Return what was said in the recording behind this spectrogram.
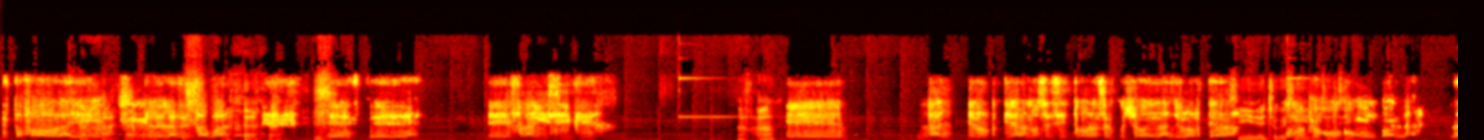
estafador ahí en, en las estafas. Este, eh, Fran Isique, Ajá. eh, D'Angelo Arteaga, no sé si tú habrás escuchado de D'Angelo Arteaga. Sí, de hecho que sí, Uno de que hecho jugó que sí. conmigo en la, la,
